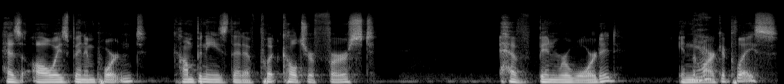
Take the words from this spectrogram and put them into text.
has always been important. Companies that have put culture first have been rewarded in the Yeah. marketplace.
